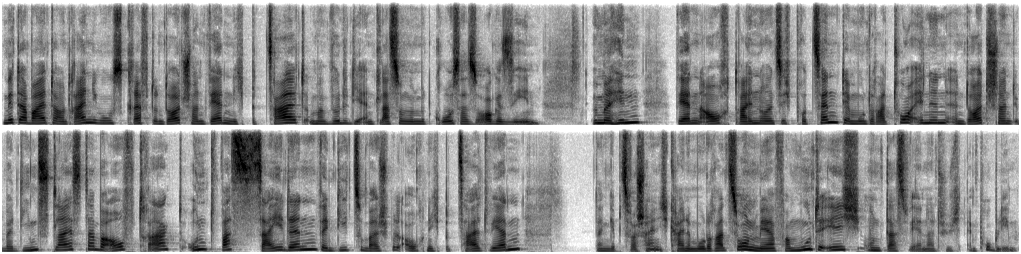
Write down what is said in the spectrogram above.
Mitarbeiter und Reinigungskräfte in Deutschland werden nicht bezahlt und man würde die Entlassungen mit großer Sorge sehen. Immerhin werden auch 93 Prozent der ModeratorInnen in Deutschland über Dienstleister beauftragt. Und was sei denn, wenn die zum Beispiel auch nicht bezahlt werden? Dann gibt es wahrscheinlich keine Moderation mehr, vermute ich. Und das wäre natürlich ein Problem.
